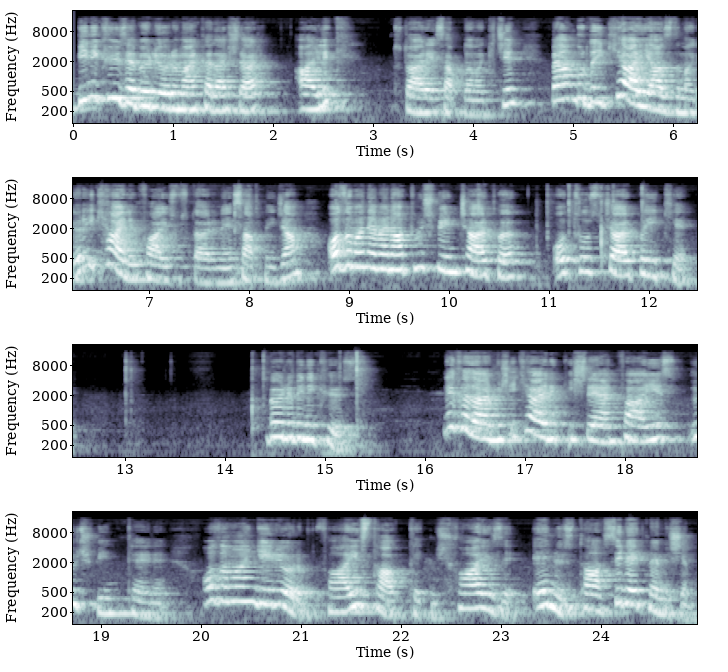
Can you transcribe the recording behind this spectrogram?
1200'e bölüyorum arkadaşlar. Aylık tutarı hesaplamak için. Ben burada 2 ay yazdığıma göre 2 aylık faiz tutarını hesaplayacağım. O zaman hemen 60 bin çarpı 30 çarpı 2 bölü 1200. Ne kadarmış 2 aylık işleyen faiz? 3000 TL. O zaman geliyorum. Faiz tahakkuk etmiş. Faizi henüz tahsil etmemişim.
